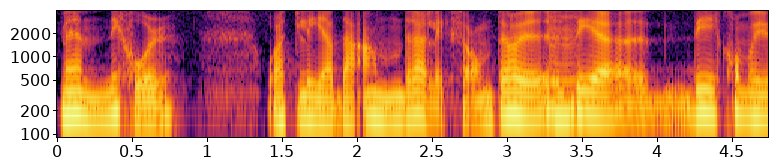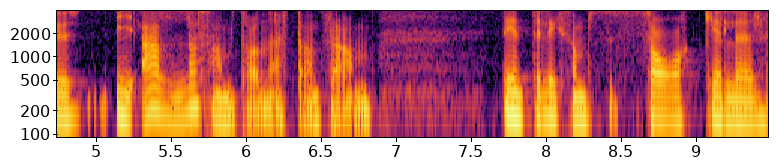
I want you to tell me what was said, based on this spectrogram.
människor och att leda andra. Liksom. Det, ju, Mm. det, det kommer ju i alla samtal nästan fram. Det är inte liksom sak eller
